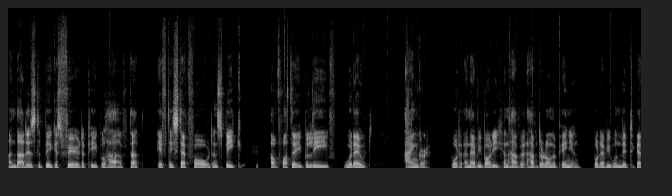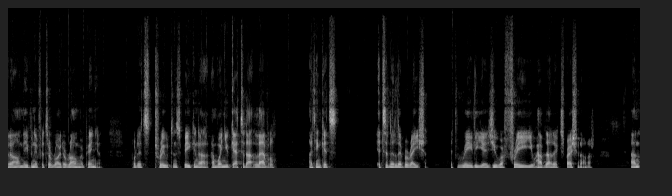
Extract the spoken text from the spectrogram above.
And that is the biggest fear that people have that if they step forward and speak of what they believe without anger, but and everybody can have it, have their own opinion, but everyone live to get on, even if it's a right or wrong opinion. But it's truth and speaking that. And when you get to that level, I think it's it's an liberation. It really is. You are free. You have that expression on it. And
